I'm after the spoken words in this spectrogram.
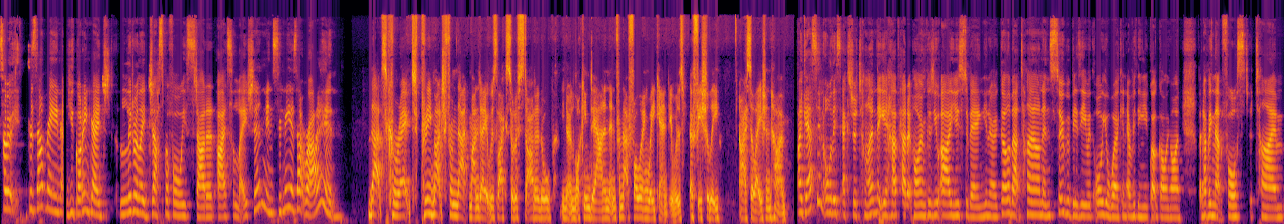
So, does that mean you got engaged literally just before we started isolation in Sydney? Is that right? That's correct. Pretty much from that Monday, it was like sort of started all, you know, locking down. And then from that following weekend, it was officially isolation time. I guess in all this extra time that you have had at home, because you are used to being, you know, girl about town and super busy with all your work and everything you've got going on, but having that forced time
